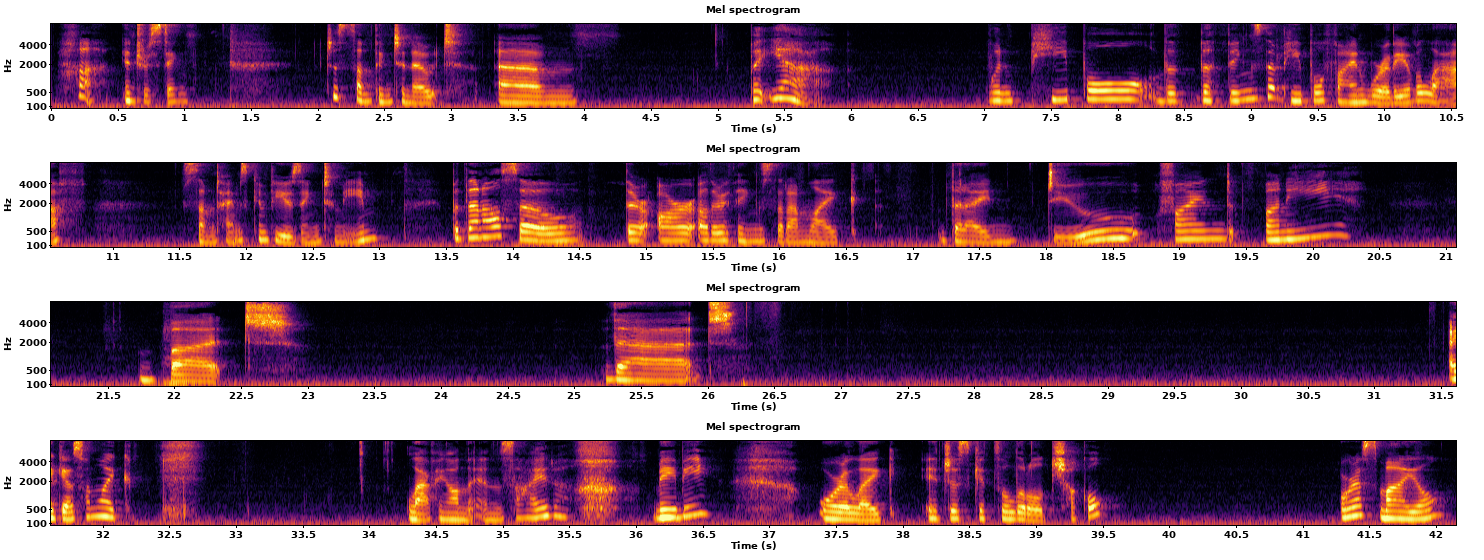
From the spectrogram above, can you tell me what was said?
huh, interesting. Just something to note. Um, but yeah, when people, the, the things that people find worthy of a laugh, sometimes confusing to me. But then also, there are other things that I'm like, that I do find funny, but that I guess I'm like laughing on the inside, maybe, or like it just gets a little chuckle or a smile.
